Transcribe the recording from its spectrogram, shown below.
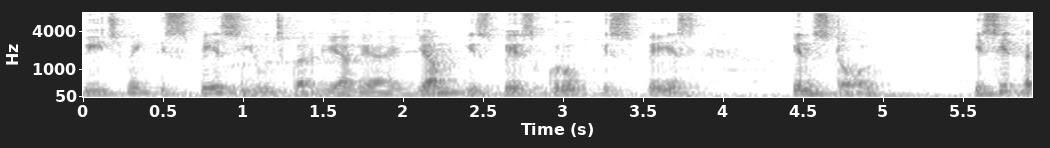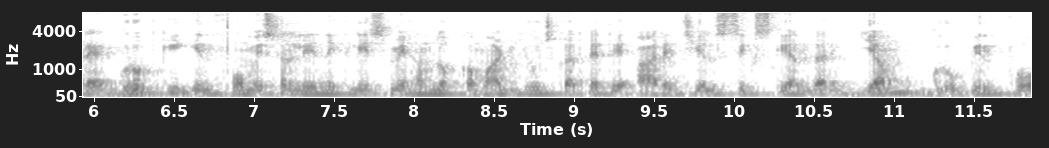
बीच में स्पेस यूज़ कर दिया गया है। Yum space, group space, install. इसी तरह ग्रुप की इंफॉर्मेशन लेने के लिए इसमें हम लोग कमांड यूज़ करते थे आर एच एल सिक्स के अंदर, yum group info.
